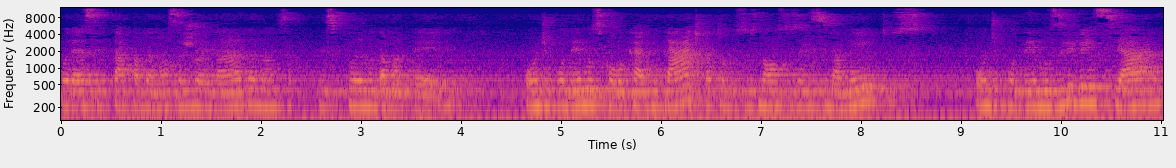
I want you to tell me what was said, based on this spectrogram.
por essa etapa da nossa jornada, nesse plano da matéria, onde podemos colocar em prática todos os nossos ensinamentos, onde podemos vivenciar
